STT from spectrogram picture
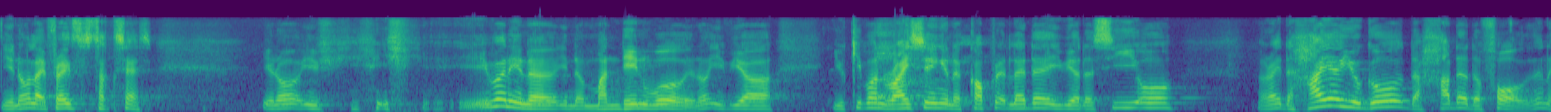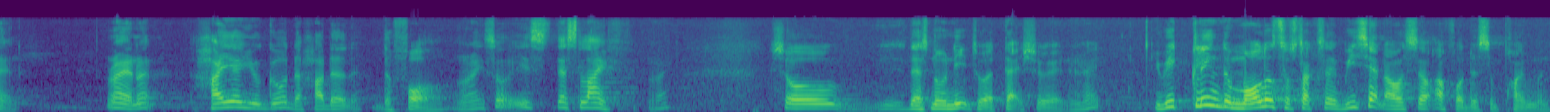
You know, like for example, success you know, if even in a in a mundane world, you know, if you are you keep on rising in the corporate ladder, if you're the CEO, all right, the higher you go, the harder the fall, isn't it? Right, right? Higher you go, the harder the, the fall, right? So it's that's life, right? So there's no need to attach to it, right? If we cling to models of success, we set ourselves up for disappointment.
